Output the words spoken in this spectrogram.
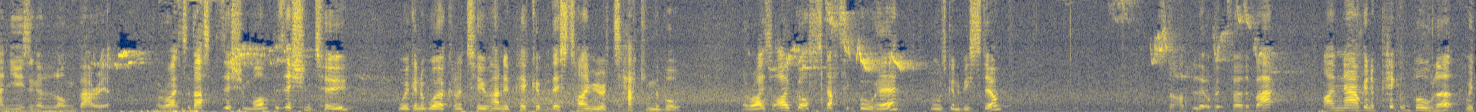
and using a long barrier. All right, so that's position one. Position two, we're gonna work on a two-handed pickup, but this time you're attacking the ball. All right, so I've got a static ball here, ball's gonna be still. Start up a little bit further back. I'm now gonna pick the ball up with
